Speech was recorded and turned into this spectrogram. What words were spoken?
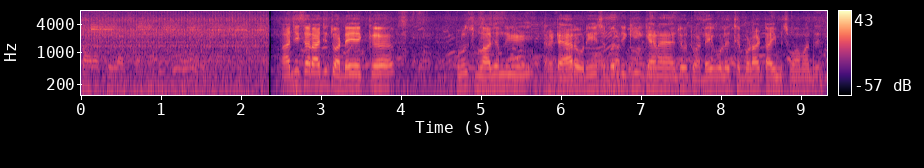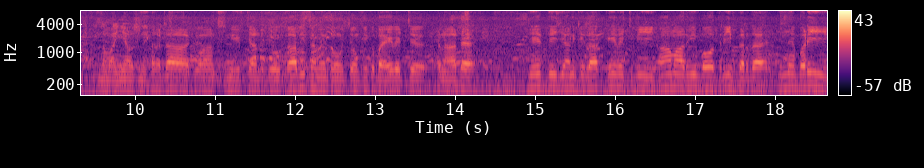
12 13 ਸਾਲ। ਹਾਂਜੀ ਸਰ ਅੱਜ ਤੁਹਾਡੇ ਇੱਕ ਪੁਲਿਸ ਮੁਲਾਜ਼ਮ ਦੀ ਰਿਟਾਇਰ ਹੋ ਰਹੀ ਹੈ। ਇਸ ਸੰਬੰਧੀ ਕੀ ਕਹਿਣਾ ਹੈ? ਜੋ ਤੁਹਾਡੇ ਕੋਲ ਇੱਥੇ ਬੜਾ ਟਾਈਮ ਸੇਵਾਵਾਂ ਦੇ ਨਿਭਾਈਆਂ ਉਸਨੇ। ਸਾਡਾ ਜਵਾਨ ਕਸ਼ਮੀਰ ਚੰਦ, ਜੋ ਕਾਫੀ ਸਮੇਂ ਤੋਂ ਚੌਂਕੀ ਕਬਾਏ ਵਿੱਚ ਤੈਨਾਤ ਹੈ ਜਿਸ ਦੀ ਜਾਣ ਕੇ ਇਲਾਕੇ ਵਿੱਚ ਵੀ ਆਮ ਆਦਮੀ ਬਹੁਤ ਤਾਰੀਫ ਕਰਦਾ ਹੈ। ਜਿਨੇ ਬੜੀ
